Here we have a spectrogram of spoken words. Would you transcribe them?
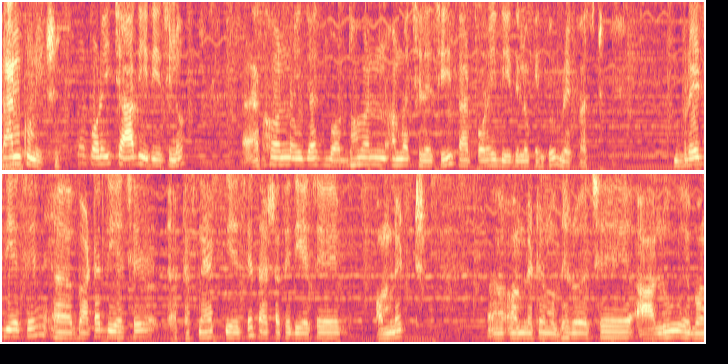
ডানকুনির তারপরেই চা দিয়ে দিয়েছিল। এখন এই জাস্ট বর্ধমান আমরা ছেড়েছি, তারপরেই দিয়ে দিল কিন্তু ব্রেকফাস্ট ব্রেড দিয়েছে বাটার দিয়েছে, একটা স্ন্যাক্স দিয়েছে, তার সাথে দিয়েছে অমলেট অমলেটের মধ্যে রয়েছে আলু এবং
